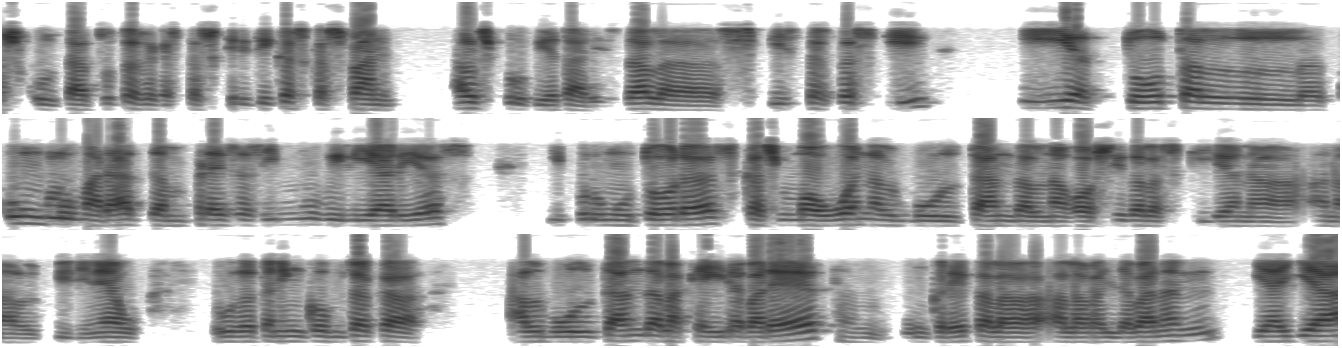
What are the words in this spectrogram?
escoltar totes aquestes crítiques que es fan als propietaris de les pistes d'esquí i a tot el conglomerat d'empreses immobiliàries i promotores que es mouen al voltant del negoci de l'esquí en, en el Pirineu. Heu de tenir en compte que al voltant de Baqueira Baret, en concret a la, a la Vall de Banen, ja hi ha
